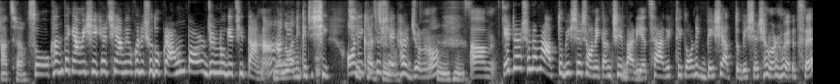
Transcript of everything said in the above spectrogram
আচ্ছা। সো ওখান থেকে আমি শিখেছি আমি ওখানে শুধু ক্রাউন পাওয়ার জন্য গেছি তা না। মানে আমি অনেক কিছু শিখ- অনেক কিছু শেখার জন্য। এটা আসলে আমার আত্মবিশ্বাস অনেকাংশেই বাড়িয়েছে। আগের থেকে অনেক বেশি আত্মবিশ্বাস আমার হয়েছে।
